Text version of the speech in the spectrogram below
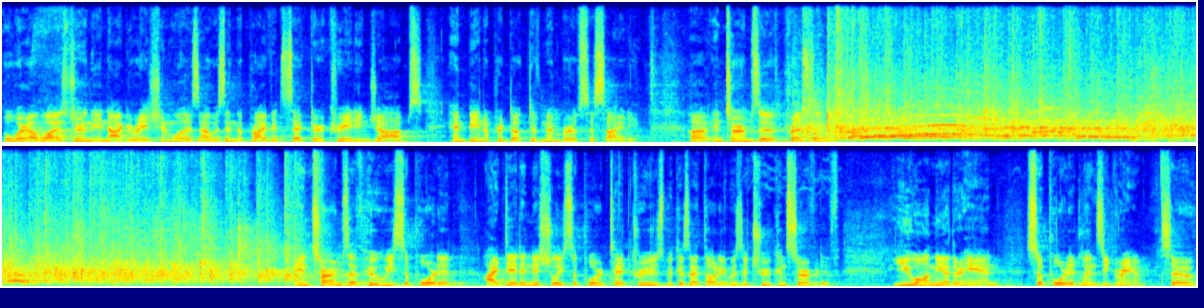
Well, where I was during the inauguration was I was in the private sector creating jobs and being a productive member of society. Uh, in terms of President. In terms of who we supported, I did initially support Ted Cruz because I thought he was a true conservative. You, on the other hand, supported Lindsey Graham. So,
